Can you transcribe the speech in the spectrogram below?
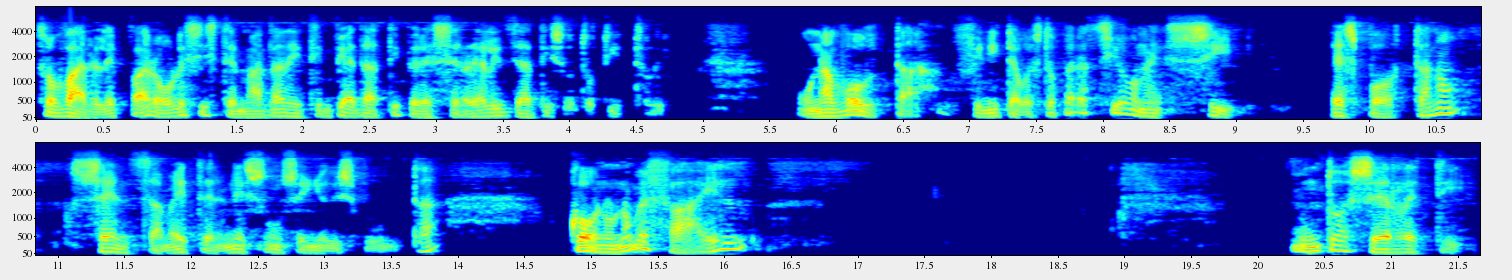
trovare le parole e sistemarle nei tempi adatti per essere realizzati i sottotitoli. Una volta finita questa operazione si esportano senza mettere nessun segno di spunta con un nome file .srt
